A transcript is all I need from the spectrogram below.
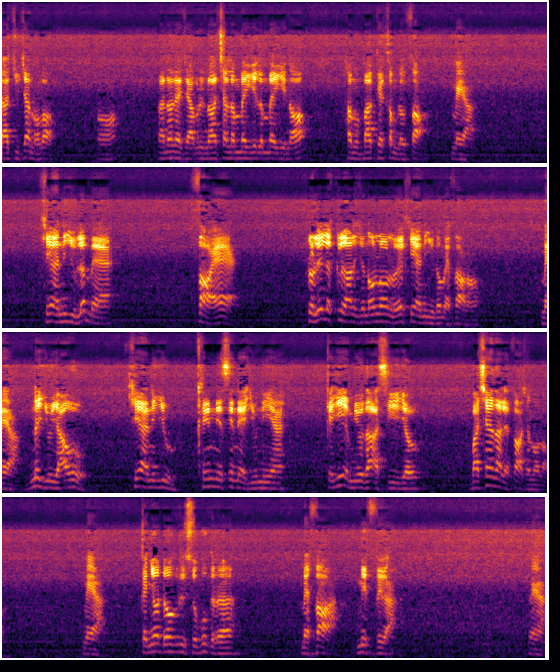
တာကြည့်ကြနော်လို့နော်ဘာနော်လဲကြဘူးနော်ချက်လက်မဲ့ရေလက်မဲ့ရေနော်ทำဘာကဲခမလို့တော့မဲရခင်အနီယူလက်မဲ့တော့ရဲ့ပရိုလေးလက်ကလာကျွန်တော်လောလွယ်ခင်အနီယူတော့မဲ့တော့နော်မဲရနဲ့ယူရအောင်ခင်အနီယူခင်းနေစင်းတဲ့ယူနီယံကကြီးအမျိုးသားအစီအယုံဘာချမ်းသာလဲတော့ကျွန်တော်လောမဲရ kanyo dogri subu gra metha mithra ya awa tra maya mithra ပကပတိညာပေါ့နော်အဖလုထဆစုဘကလာမေသာပူလေးစားရဲစခလာ กันยอดดอกหรือสุบุกระเมตตามิตรเดือเนี่ย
